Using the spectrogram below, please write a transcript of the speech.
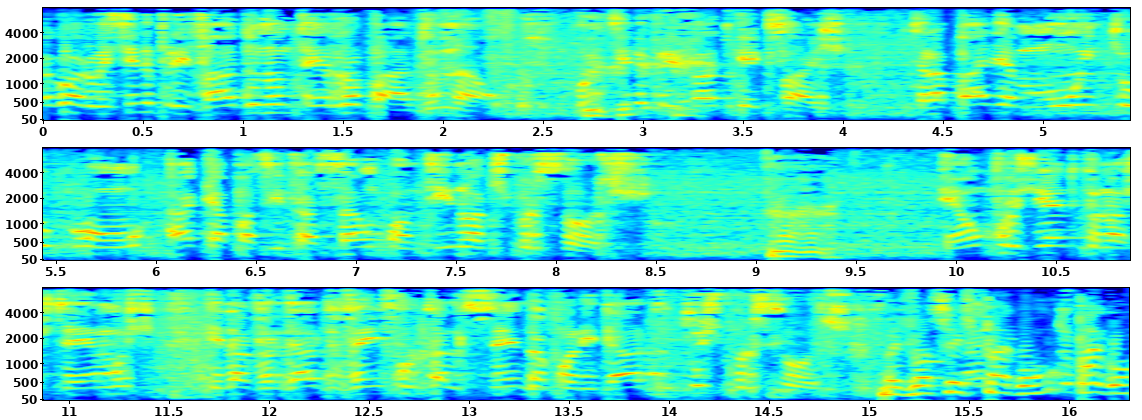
Agora, o ensino privado não tem roubado, não. O ensino privado o que é que faz? Trabalha muito com a capacitação contínua dos professores. É um projeto que nós temos e, na verdade, vem fortalecendo a qualidade dos professores. Mas vocês pagam, pagam,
